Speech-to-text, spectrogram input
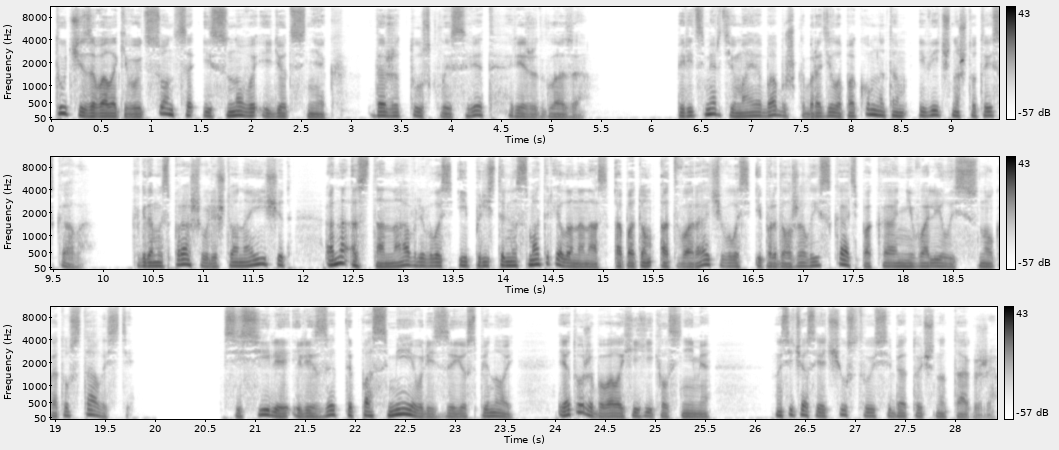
Тучи заволакивают солнце, и снова идет снег. Даже тусклый свет режет глаза. Перед смертью моя бабушка бродила по комнатам и вечно что-то искала. Когда мы спрашивали, что она ищет, она останавливалась и пристально смотрела на нас, а потом отворачивалась и продолжала искать, пока не валилась с ног от усталости. Сесилия и Лизетта посмеивались за ее спиной. Я тоже, бывало, хихикал с ними, но сейчас я чувствую себя точно так же.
